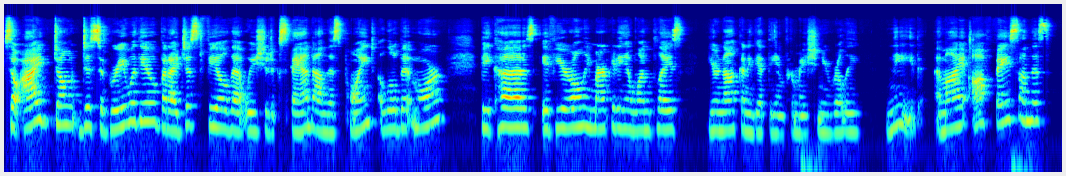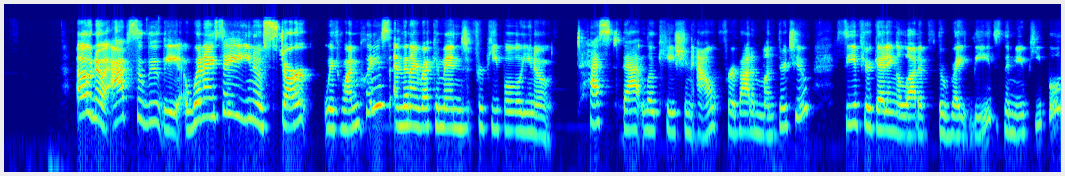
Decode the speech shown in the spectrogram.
So I don't disagree with you, but I just feel that we should expand on this point a little bit more because if you're only marketing in one place, you're not going to get the information you really need. Am I off base on this? Oh, no, absolutely. When I say, you know, start with one place, and then I recommend for people, you know, test that location out for about a month or two, see if you're getting a lot of the right leads, the new people,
